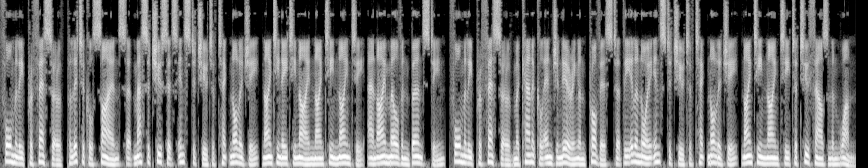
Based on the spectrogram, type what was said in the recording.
formerly professor of political science at Massachusetts Institute of Technology 1989–1990 and I. Melvin Bernstein, formerly professor of mechanical engineering and provost at the Illinois Institute of Technology 1990 -2001.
